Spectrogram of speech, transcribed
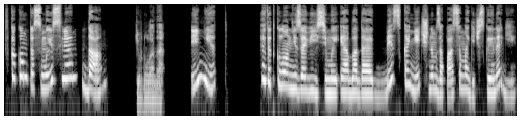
В каком-то смысле, да, кивнула она. И нет. Этот клон независимый и обладает бесконечным запасом магической энергии.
